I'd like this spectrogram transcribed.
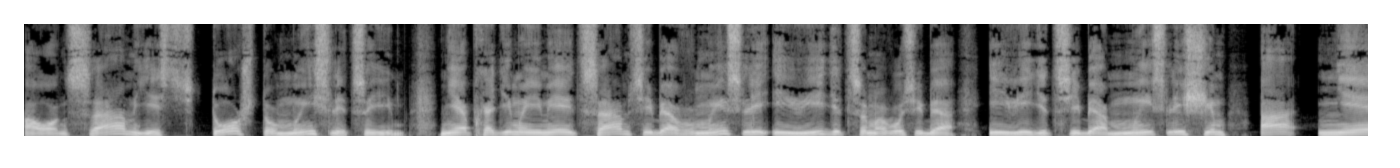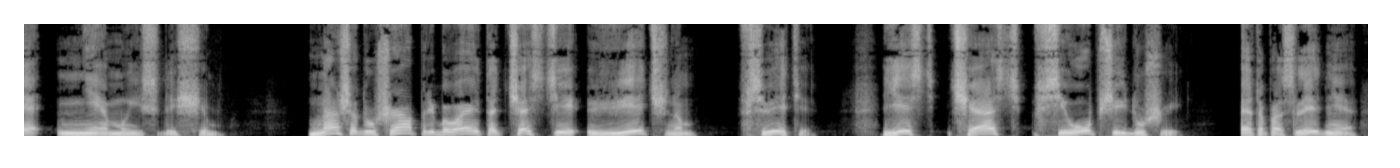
а он сам есть то, что мыслится им, необходимо имеет сам себя в мысли и видит самого себя, и видит себя мыслящим, а не немыслящим. Наша душа пребывает отчасти в вечном, в свете. Есть часть всеобщей души. Это последнее —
